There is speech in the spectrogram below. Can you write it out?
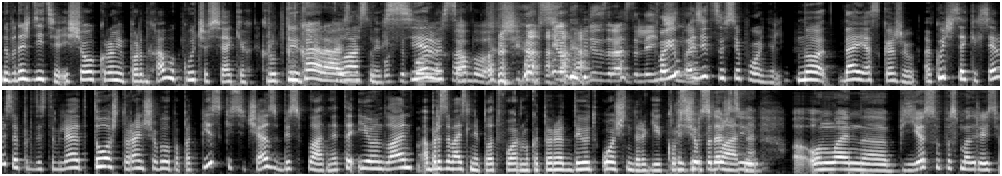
Но подождите, еще кроме порнхаба куча всяких крутых, Какая разница? классных После сервисов. порнохаба вообще все безразлично. Твою позицию все поняли. Но да, я скажу. А куча всяких сервисов предоставляют то, что раньше было по подписке, сейчас бесплатно. Это и онлайн образовательные платформы, которые отдают очень дорогие курсы Еще бесплатно. подожди, а, онлайн э, пьесу посмотреть,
